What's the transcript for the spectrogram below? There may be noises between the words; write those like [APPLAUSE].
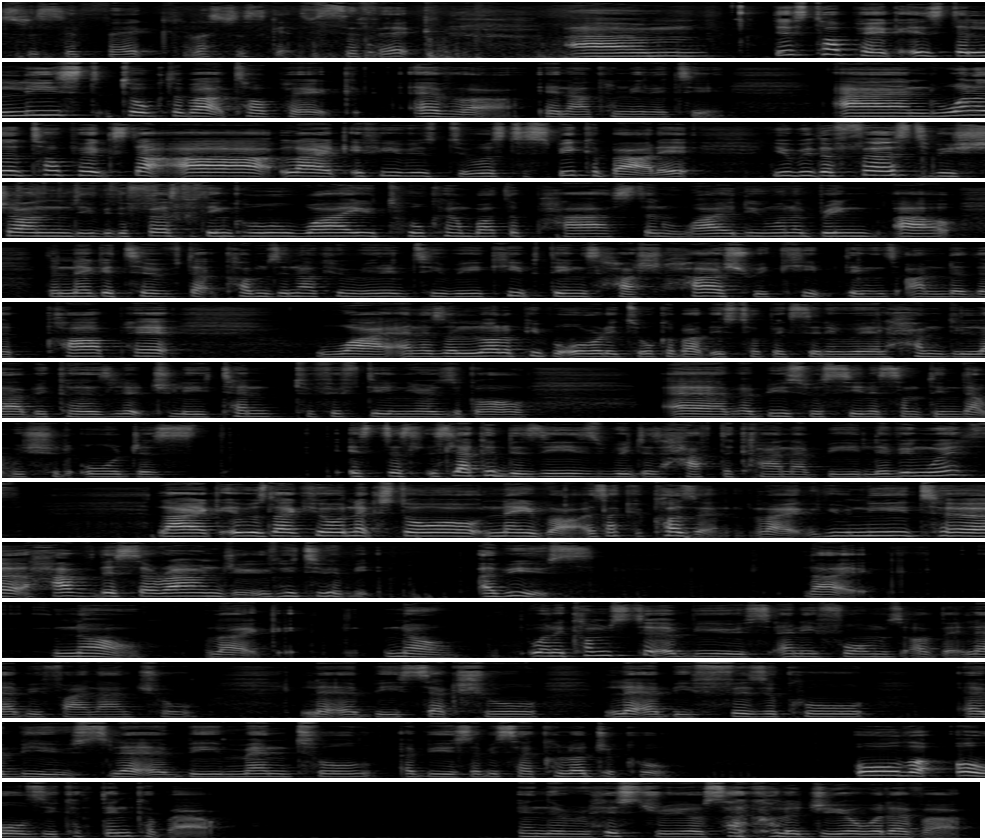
specific. Let's just get specific. Um, this topic is the least talked about topic ever in our community. And one of the topics that are like, if you was to, was to speak about it, you'll be the first to be shunned. You'll be the first to think, oh, why are you talking about the past? And why do you want to bring out the negative that comes in our community? We keep things hush hush. We keep things under the carpet why? And there's a lot of people already talk about these topics anyway alhamdulillah because literally 10 to 15 years ago um, abuse was seen as something that we should all just it's just it's like a disease we just have to kind of be living with. Like it was like your next door neighbor it's like your cousin. Like you need to have this around you you need to be abuse like no like no. When it comes to abuse any forms of it let it be financial let it be sexual, let it be physical abuse, let it be mental abuse, let it be psychological. All the alls you can think about in the history of psychology or whatever.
